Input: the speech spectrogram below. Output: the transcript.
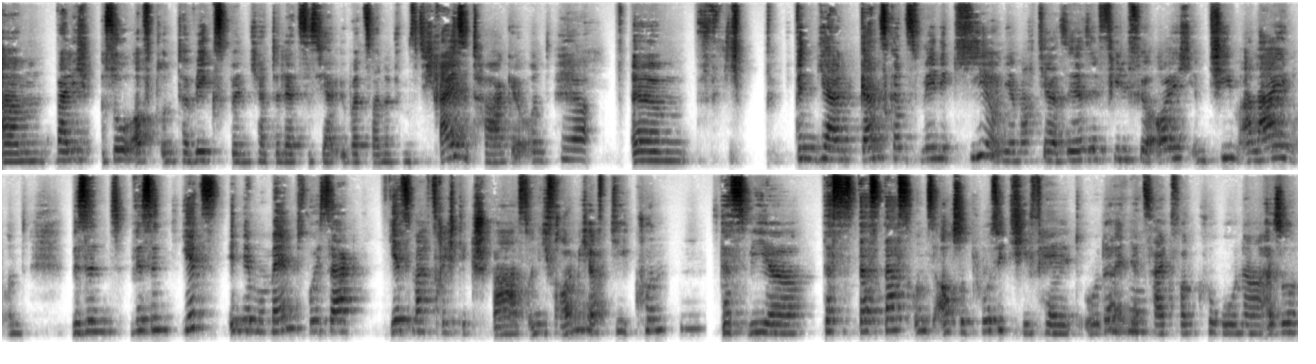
ähm, weil ich so oft unterwegs bin. Ich hatte letztes Jahr über 250 Reisetage und ja. Ähm, ich bin ja ganz, ganz wenig hier und ihr macht ja sehr, sehr viel für euch im Team allein. Und wir sind, wir sind jetzt in dem Moment, wo ich sage, jetzt macht's richtig Spaß. Und ich freue mich auf die Kunden, dass wir, dass, dass das uns auch so positiv hält, oder? Mhm. In der mhm. Zeit von Corona. Also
